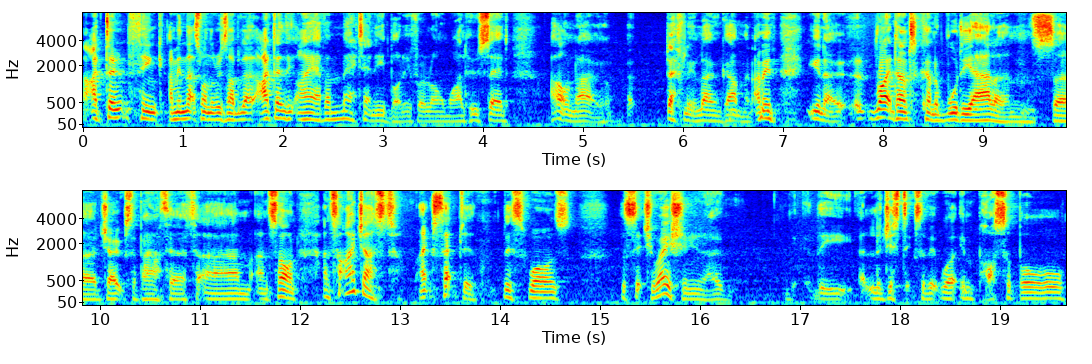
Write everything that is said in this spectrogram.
I don't think, I mean, that's one of the reasons I, I don't think I ever met anybody for a long while who said, oh no, definitely lone gunman. I mean, you know, right down to kind of Woody Allen's uh, jokes about it um, and so on. And so I just accepted this was the situation, you know. The logistics of it were impossible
